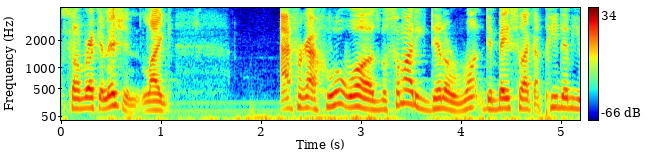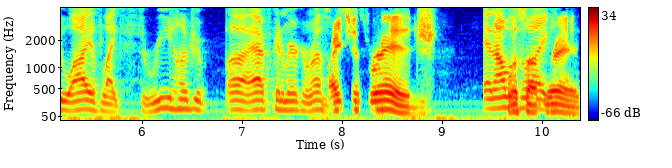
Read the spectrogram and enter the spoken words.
some recognition. Like I forgot who it was, but somebody did a run, did basically like a PWI of like 300 uh, African American wrestlers, Righteous Ridge. and I was What's like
